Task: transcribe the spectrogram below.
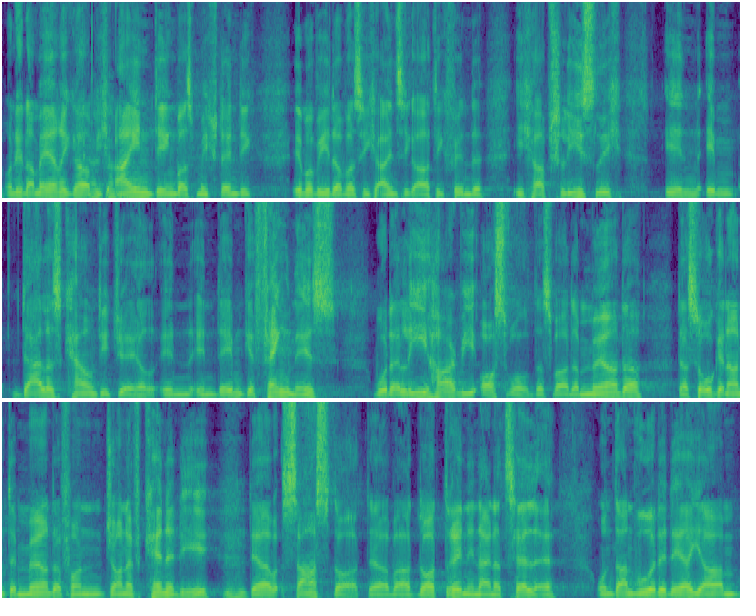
Und in Amerika habe ich ein Ding, was mich ständig immer wieder, was ich einzigartig finde. Ich habe schließlich in, im Dallas County Jail, in, in dem Gefängnis, wo der Lee Harvey Oswald, das war der Mörder, der sogenannte Mörder von John F. Kennedy, mhm. der saß dort, der war dort drin in einer Zelle und dann wurde der ja ein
